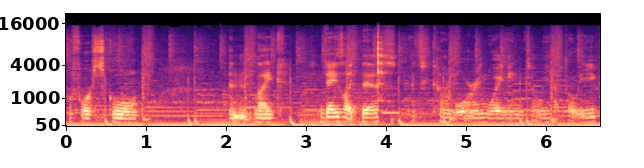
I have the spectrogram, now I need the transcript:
before school, and, like, days like this, it's kind of boring waiting until we have to leave.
